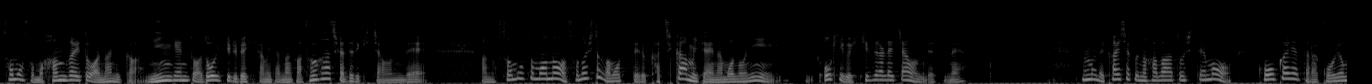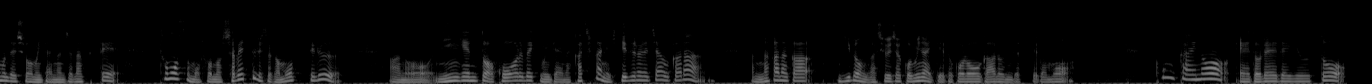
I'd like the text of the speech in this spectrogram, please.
そもそも犯罪とは何か人間とはどう生きるべきかみたいななんかそういう話が出てきちゃうんであのそもそものその人が持ってる価値観みたいなものに大きく引きずられちゃうんですね。なので解釈の幅としても公開だったらこう読むでしょうみたいなんじゃなくてそもそもその喋ってる人が持ってるあの人間とはこうあるべきみたいな価値観に引きずられちゃうからなかなか議論が執着を見ないというところがあるんですけども今回の、えー、と例で言うと,、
